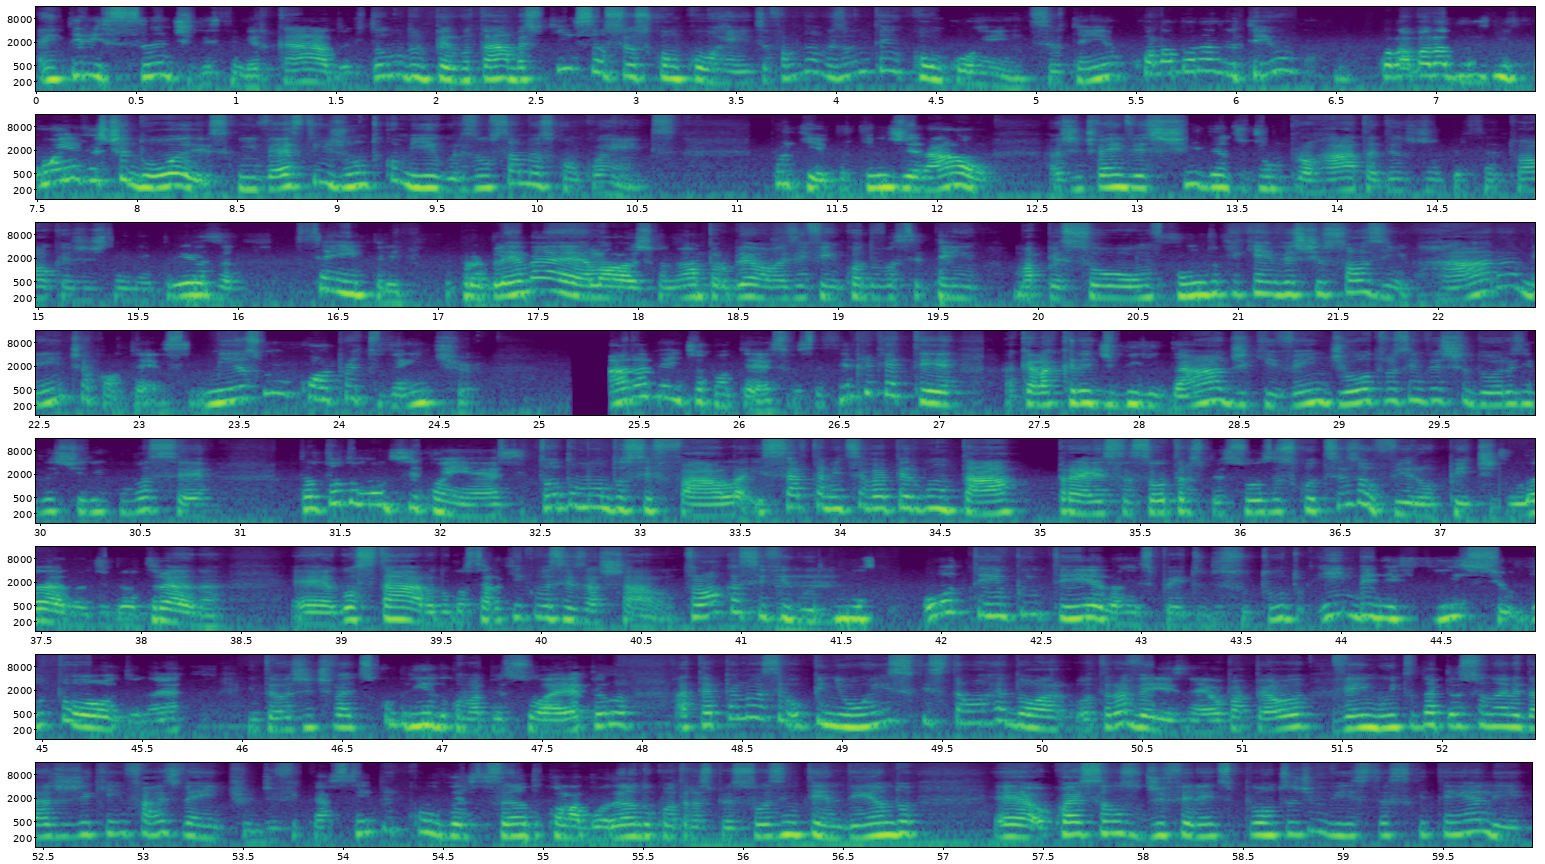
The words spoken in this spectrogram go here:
é interessante desse mercado que todo mundo me pergunta, ah, mas quem são seus concorrentes? Eu falo, não, mas eu não tenho concorrentes, eu tenho colaboradores, eu tenho colaboradores, co-investidores que investem junto comigo, eles não são meus concorrentes. Por quê? Porque, em geral, a gente vai investir dentro de um prorata, dentro de um percentual que a gente tem na empresa, sempre. O problema é, lógico, não é um problema, mas, enfim, quando você tem uma pessoa um fundo que quer investir sozinho, raramente acontece, mesmo em corporate venture. Raramente acontece. Você sempre quer ter aquela credibilidade que vem de outros investidores investirem com você. Então todo mundo se conhece, todo mundo se fala, e certamente você vai perguntar para essas outras pessoas: escuta, vocês ouviram o pitch de Lana, de Beltrana? É, gostaram, não gostaram? O que, que vocês acharam? Troca-se figurinhas. O tempo inteiro a respeito disso tudo, em benefício do todo, né? Então a gente vai descobrindo como a pessoa é, pelo, até pelas opiniões que estão ao redor. Outra vez, né? O papel vem muito da personalidade de quem faz venture, de ficar sempre conversando, colaborando com outras pessoas, entendendo é, quais são os diferentes pontos de vista que tem ali.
